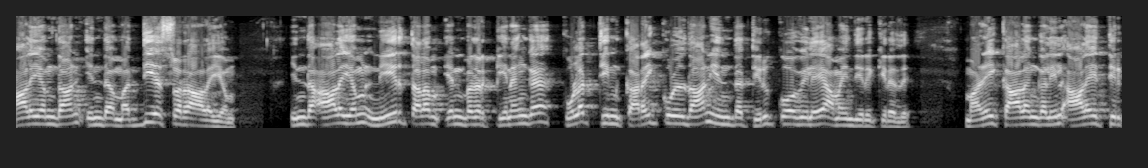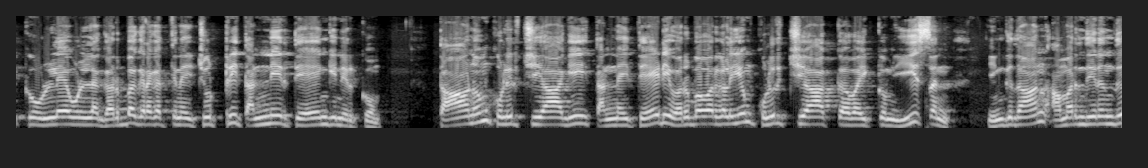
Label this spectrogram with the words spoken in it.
ஆலயம்தான் இந்த மத்தியஸ்வர ஆலயம். இந்த ஆலயம் நீர்த்தலம் என்பதற்கிணங்க குளத்தின் கரைக்குள்தான் இந்த திருக்கோவிலே அமைந்திருக்கிறது. மழை காலங்களில் ஆலயத்திற்கு உள்ளே உள்ள கர்ப்ப கிரகத்தினை சுற்றி தண்ணீர் தேங்கி நிற்கும். தானும் குளிர்ச்சியாகி தன்னை தேடி வருபவர்களையும் குளிர்ச்சியாக்க வைக்கும் ஈசன் இங்குதான் அமர்ந்திருந்து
